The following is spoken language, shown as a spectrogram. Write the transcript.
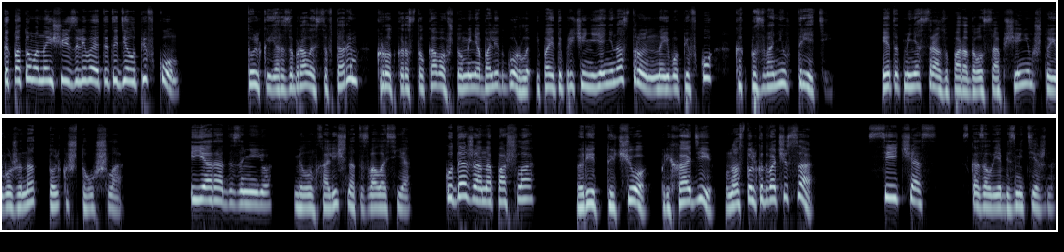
так потом она еще и заливает это дело пивком. Только я разобралась со вторым, кротко растолковав, что у меня болит горло, и по этой причине я не настроен на его пивко, как позвонил третий. Этот меня сразу порадовал сообщением, что его жена только что ушла. «И я рада за нее», – меланхолично отозвалась я. «Куда же она пошла?» «Рит, ты чё? Приходи, у нас только два часа». «Сейчас», – сказал я безмятежно.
